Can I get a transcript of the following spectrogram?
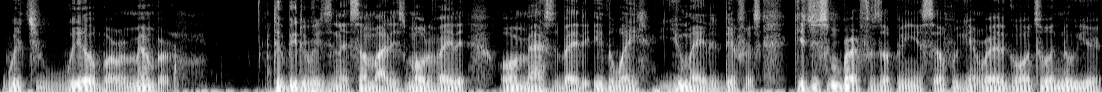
which you will, but remember to be the reason that somebody's motivated or masturbated. Either way, you made a difference. Get you some breakfast up in yourself. We're getting ready to go into a new year.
